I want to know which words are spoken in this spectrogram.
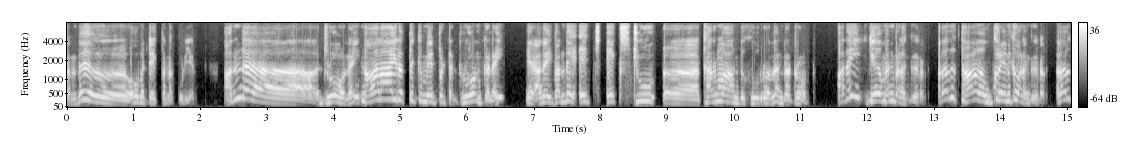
வந்து ஓவர்டேக் பண்ணக்கூடியது. அந்த ட்ரோனை நாலாயிரத்துக்கு மேற்பட்ட ட்ரோன்களை அதை வந்து எச் எக்ஸ் டூ கர்மா என்று கூறுறது அந்த ட்ரோன் அதை ஜெர்மன் வழங்குகிறது. அதாவது தா உக்ரைனுக்கு வழங்குகிறது. அதாவது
